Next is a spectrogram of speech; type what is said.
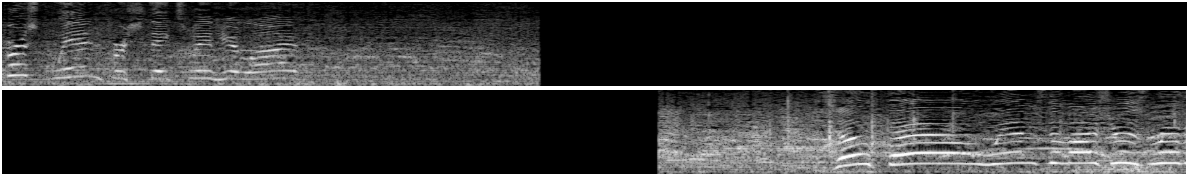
First win, first stakes win here live. Zofel wins the Marshua's River.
